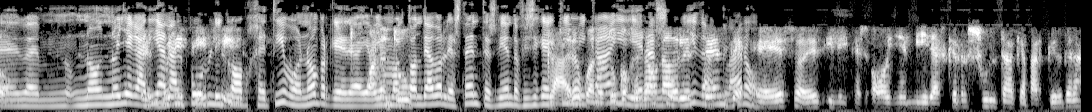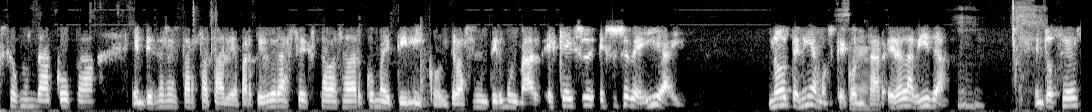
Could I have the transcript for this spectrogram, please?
eh, no, no llegarían al público difícil. objetivo, ¿no? Porque había Cuando un tú- montón de adolescentes viendo física y Claro, química cuando tú y coges era a un su vida, adolescente, claro. eso es, y le dices, oye, mira, es que resulta que a partir de la segunda copa empiezas a estar fatal y a partir de la sexta vas a dar coma etílico y te vas a sentir muy mal. Es que eso, eso se veía ahí. No lo teníamos que contar, era la vida. Entonces,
